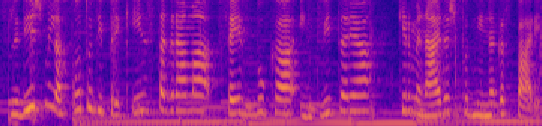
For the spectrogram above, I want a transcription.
Slediš mi lahko tudi prek Instagrama, Facebooka in Twitterja, kjer me najdeš pod Nina Gaspari.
